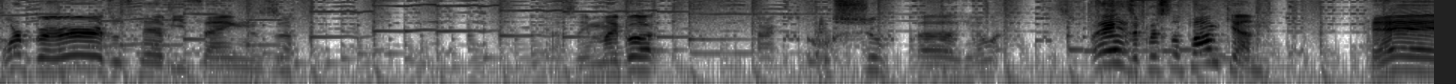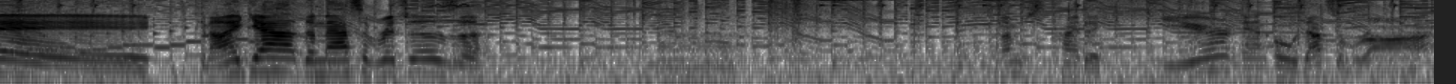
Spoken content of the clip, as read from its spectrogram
More birds with heavy things. That's in my book. Alright, Oh, shoot. Uh, you know what? Hey, it's a crystal pumpkin! Hey! Can I get the massive riches? Uh, I'm just kind of here, and... Oh, that's a rock.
